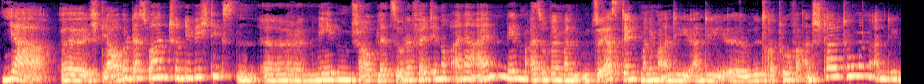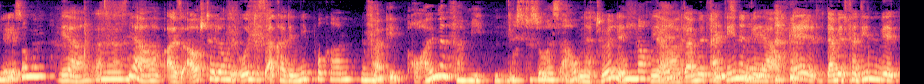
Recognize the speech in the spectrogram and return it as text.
Ja, äh, ich glaube, das waren schon die wichtigsten äh, Nebenschauplätze. Oder fällt dir noch einer ein? Neben, also wenn man zuerst denkt man immer an die an die äh, Literaturveranstaltungen, an die Lesungen, Ja. Äh. ja, also Ausstellungen und das Akademieprogramm. Mhm. Ver Räume vermieten. Musst du sowas auch? Natürlich. Um noch ja, Geld damit verdienen wir ja auch Geld. Damit verdienen wir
